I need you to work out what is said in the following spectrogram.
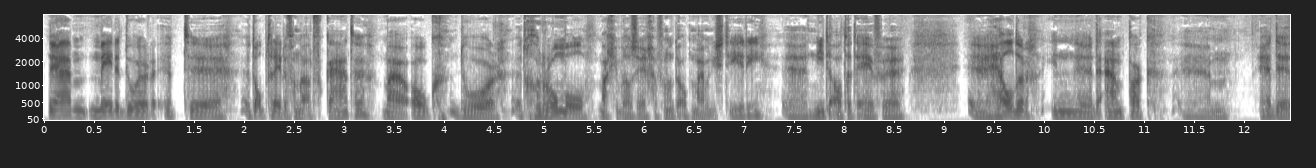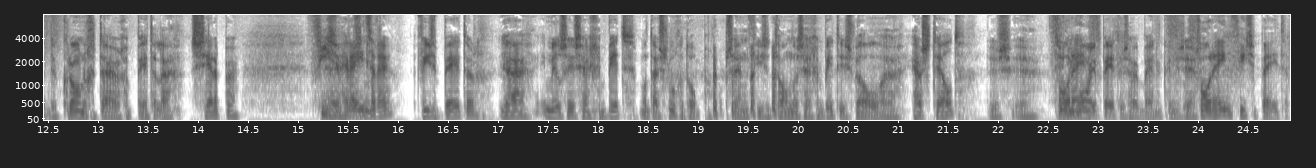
Ja, mede door het, uh, het optreden van de advocaten... maar ook door het gerommel, mag je wel zeggen, van het Openbaar Ministerie. niet altijd even helder in de aanpak. Ehm, de, de kroongetuige Petela Serpe... Vieze Peter, hè? Vieze Peter, ja, inmiddels is zijn gebit, want hij sloeg het op op zijn vieze tanden. Zijn gebit is wel uh, hersteld. Dus uh, voorheen, een mooie Peter zou je bijna kunnen zeggen. Voorheen vieze Peter.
